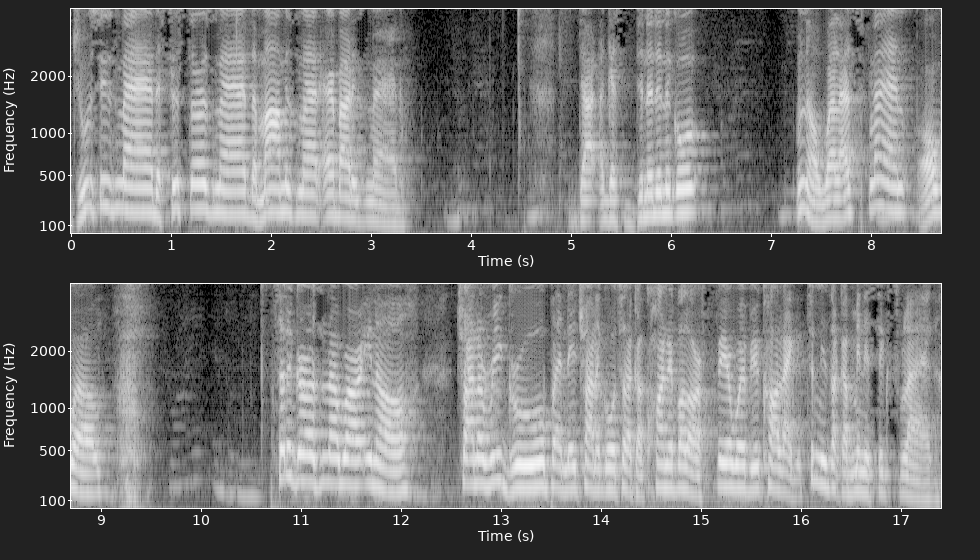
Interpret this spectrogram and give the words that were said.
Juicy's mad, the sister is mad, the mom is mad, everybody's mad. That I guess dinner didn't go, you know, well as planned. Oh well. So the girls now were, you know, trying to regroup and they trying to go to like a carnival or a fair, whatever you call it. Like, to me, it's like a mini Six Flag.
